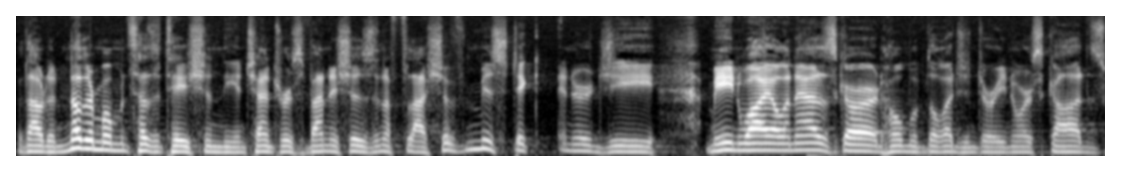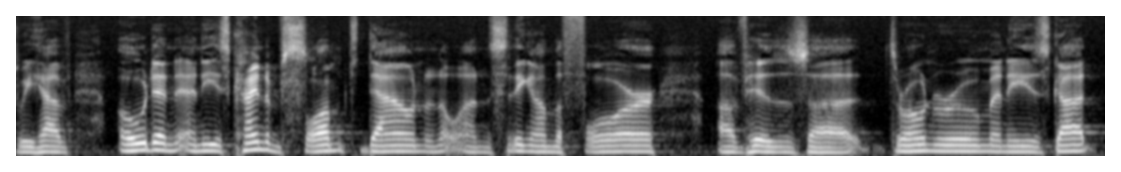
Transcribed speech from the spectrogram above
without another moment's hesitation, the enchantress vanishes in a flash of mystic energy. Meanwhile, in Asgard, home of the legendary Norse gods, we have Odin, and he's kind of slumped down and, sitting on the floor of his uh, throne room, and he's got,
